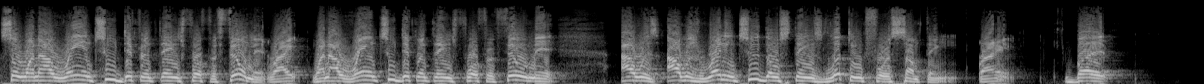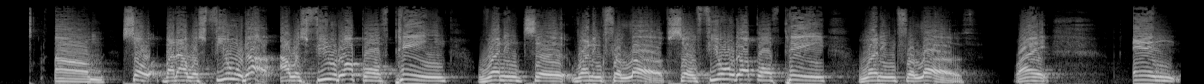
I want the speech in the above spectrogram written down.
so when I ran two different things for fulfillment, right? When I ran two different things for fulfillment, I was, I was running to those things looking for something, right? But, um, so, but I was fueled up. I was fueled up off pain, running to, running for love. So fueled up off pain, running for love, right? And,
